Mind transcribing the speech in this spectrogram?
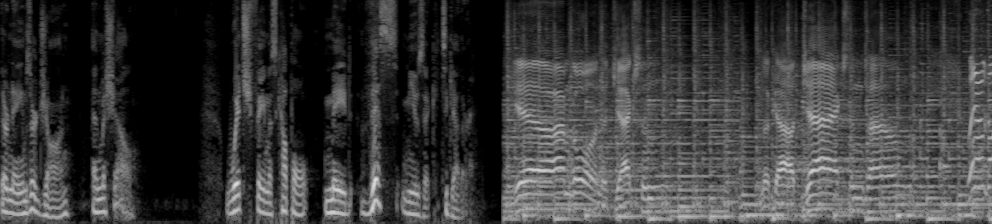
Their names are John and Michelle. Which famous couple made this music together? Yeah, I'm going to Jackson. Look out, Jackson Town. We'll go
